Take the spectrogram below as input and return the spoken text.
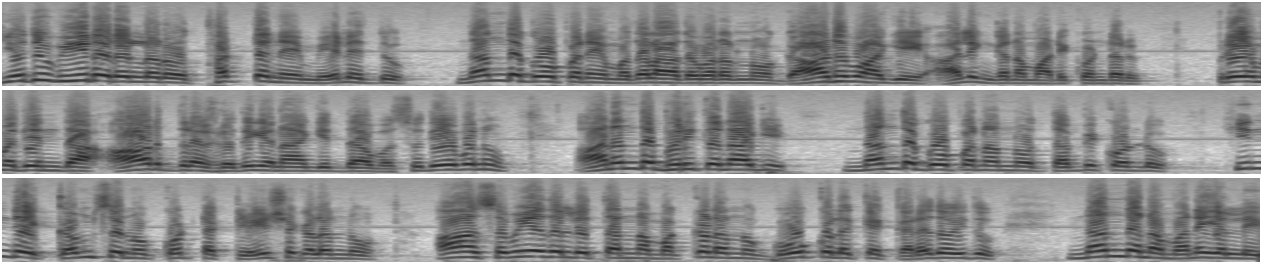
ಯದುವೀರರೆಲ್ಲರೂ ಥಟ್ಟನೆ ಮೇಲೆದ್ದು ನಂದಗೋಪನೆ ಮೊದಲಾದವರನ್ನು ಗಾಢವಾಗಿ ಆಲಿಂಗನ ಮಾಡಿಕೊಂಡರು. ಪ್ರೇಮದಿಂದ ಆರ್ದ್ರ ಹೃದಯನಾಗಿದ್ದ ವಸುದೇವನು ಆನಂದಭರಿತನಾಗಿ ನಂದಗೋಪನನ್ನು ತಬ್ಬಿಕೊಂಡು ಹಿಂದೆ ಕಂಸನು ಕೊಟ್ಟ ಕ್ಲೇಶಗಳನ್ನು ಆ ಸಮಯದಲ್ಲಿ ತನ್ನ ಮಕ್ಕಳನ್ನು ಗೋಕುಲಕ್ಕೆ ಕರೆದೊಯ್ದು ನಂದನ ಮನೆಯಲ್ಲಿ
